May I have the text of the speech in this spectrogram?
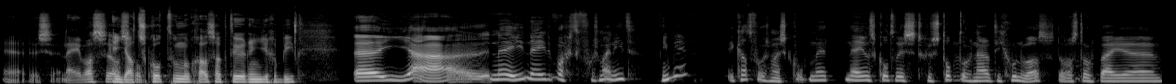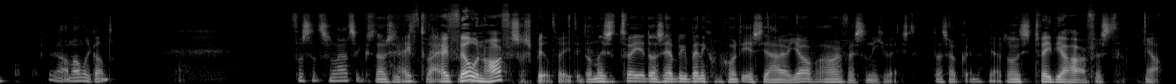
Eh, dus eh, nee, was. En je had. Scott toen nog als acteur in je gebied. Eh, ja, eh, nee, nee, wacht, volgens mij niet. Niet meer? Ik had volgens mij Scott net. Nee, Scott is gestopt toch nadat hij groen was. Dat was toch bij eh, aan de andere kant. Of was dat zijn laatste? Ik- Nou, zit Hij heeft, hij heeft wel in Harvest gespeeld, weet ik. Dan is het twee. Dan heb ik, ben ik gewoon het eerste jaar, jaar Harvest er niet geweest. Dat zou kunnen. Ja, dan is het tweede jaar Harvest. Ja,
